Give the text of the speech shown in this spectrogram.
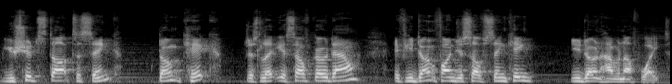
You should start to sink. Don't kick, just let yourself go down. If you don't find yourself sinking, you don't have enough weight.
